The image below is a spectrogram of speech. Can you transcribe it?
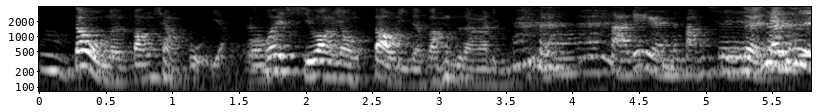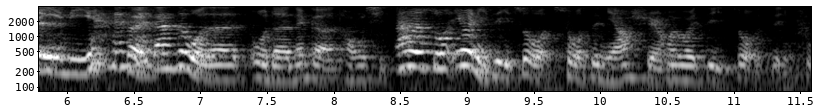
嗯，但我们方向不一样，我会希望用道理的方式让他理解。哦 法律人的方式。对但是。对，但是我的我的那个同期，他就说，因为你自己做错事，你要学会为自己做的事情负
